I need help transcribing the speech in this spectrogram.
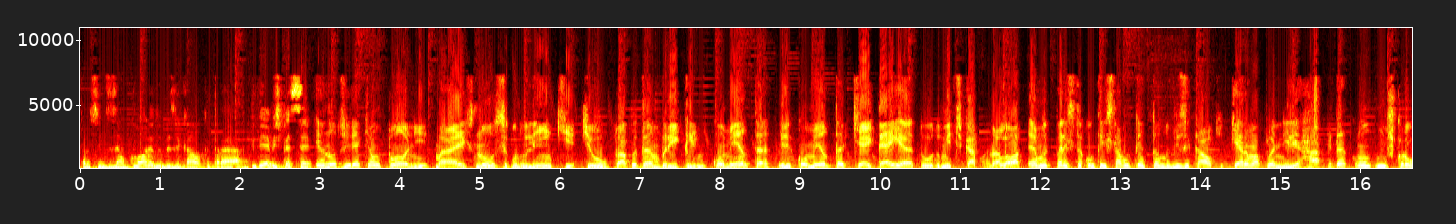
Para assim dizer, um clone do VisiCalc para IBM PC. Eu não diria que é um clone, mas no segundo link que o próprio Dan Bricklin comenta, ele comenta que a ideia do, do Mitch Kappa na Lot é muito parecida com o que eles estavam tentando no VisiCalc, que era uma planilha rápida, com um scroll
